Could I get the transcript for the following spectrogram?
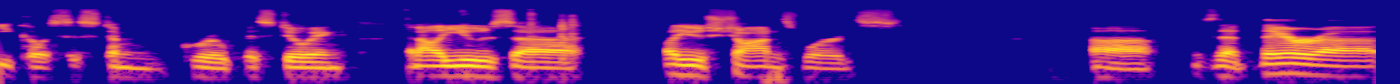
ecosystem group is doing, and I'll use uh, I'll use Sean's words, uh, is that they're uh,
